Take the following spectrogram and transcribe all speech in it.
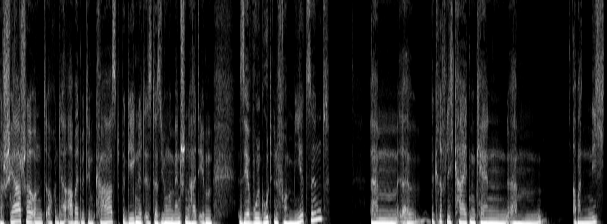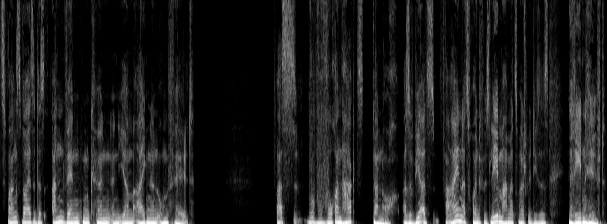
Recherche und auch in der Arbeit mit dem Cast begegnet ist, dass junge Menschen halt eben sehr wohl gut informiert sind, ähm, äh, Begrifflichkeiten kennen, ähm, aber nicht zwangsweise das anwenden können in ihrem eigenen Umfeld. Was, woran hakt es dann noch? Also wir als Verein, als Freunde fürs Leben haben ja zum Beispiel dieses Reden hilft.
